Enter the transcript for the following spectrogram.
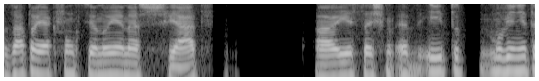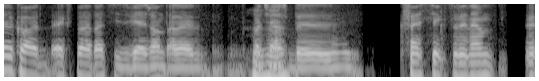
za to, jak funkcjonuje nasz świat, a jesteśmy, i tu mówię nie tylko o eksploatacji zwierząt, ale mhm. chociażby kwestie, które nam e, e,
